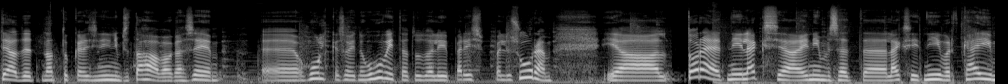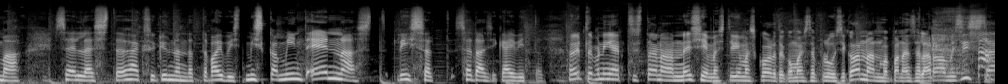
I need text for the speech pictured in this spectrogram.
tead, et natukene siin inimesed tahavad, aga see hulk, kes olid nagu huvitatud, oli päris palju suurem. Ja tore, et nii läks ja inimesed eh, läksid niivõrd käima sellest üheksakümnendate vaibist, mis ka mind ennast lihtsalt sedasi käivitab. no ütleme nii, et siis täna on esimest ja viimast korda, kui ma seda bluusi kannan, ma panen selle raami sisse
